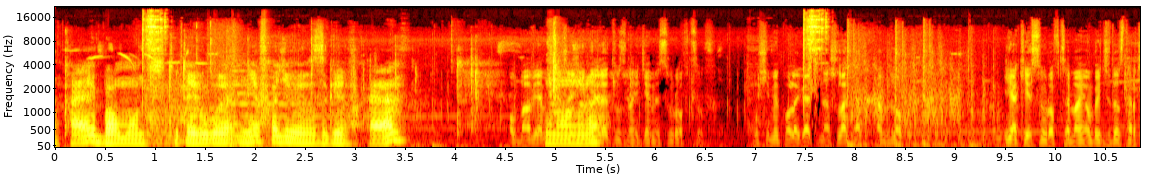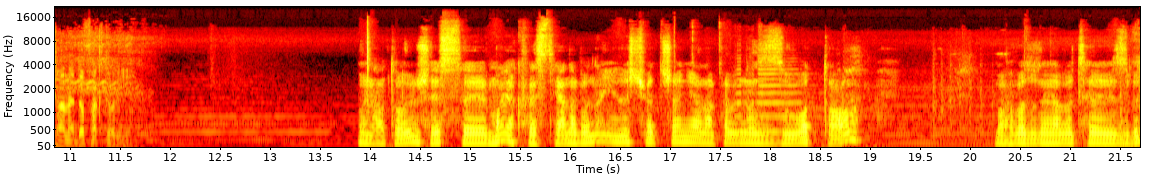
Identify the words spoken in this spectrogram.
Okej, Beaumont tutaj w ogóle nie wchodzi w rozgrywkę. Obawiam się, że możemy. niewiele tu znajdziemy surowców. Musimy polegać na szlakach handlowych. Jakie surowce mają być dostarczane do faktorii? No to już jest e, moja kwestia. Na pewno nie doświadczenia, na pewno złoto. Bo chyba tutaj nawet e, zbytnio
